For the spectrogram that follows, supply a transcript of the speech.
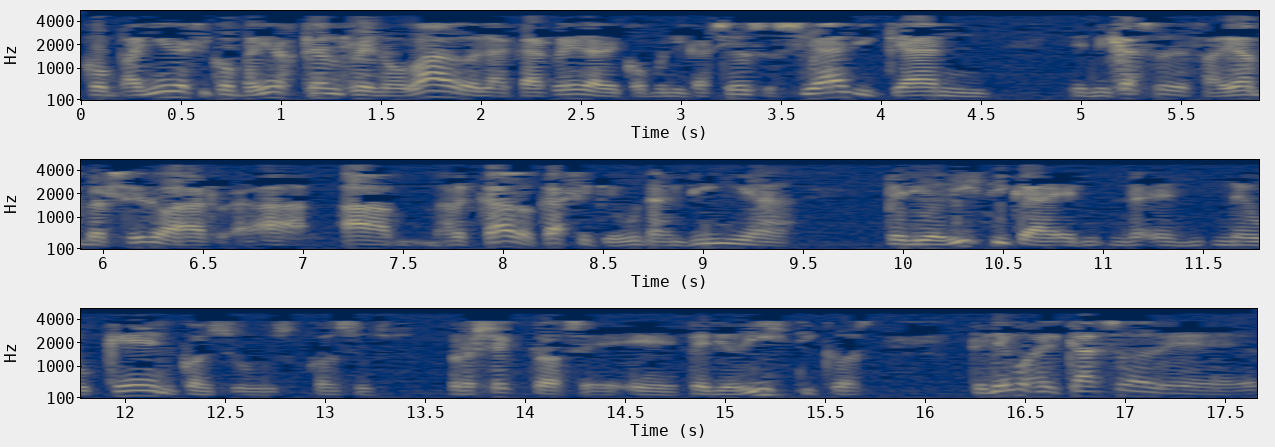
compañeras y compañeros que han renovado la carrera de comunicación social y que han, en el caso de Fabián Bergero, ha marcado casi que una línea periodística en, Neuquén con sus con sus proyectos eh, eh, periodísticos. Tenemos el caso de,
